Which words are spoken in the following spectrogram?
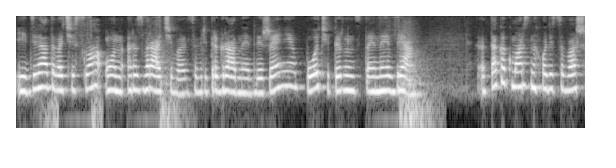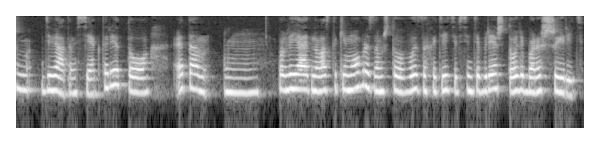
и 9 числа он разворачивается в ретроградное движение по 14 ноября. Так как Марс находится в вашем девятом секторе, то это повлияет на вас таким образом, что вы захотите в сентябре что-либо расширить.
